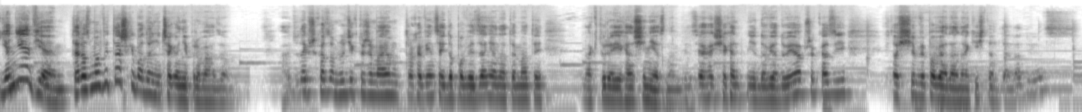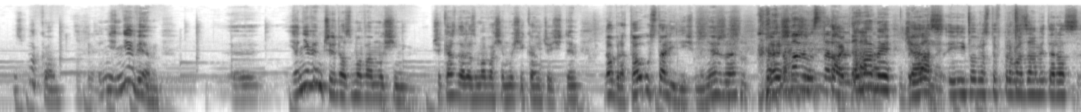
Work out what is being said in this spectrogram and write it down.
ja nie wiem. Te rozmowy też chyba do niczego nie prowadzą. Ale tutaj przychodzą ludzie, którzy mają trochę więcej do powiedzenia na tematy, na które ja się nie znam, więc ja się chętnie dowiaduję, a przy okazji ktoś się wypowiada na jakiś ten temat, więc no spoko. Nie, nie wiem. Y, Ja nie wiem, czy rozmowa musi, czy każda rozmowa się musi kończyć tym, dobra, to ustaliliśmy, nie, że... że To mamy ustalone, Tak, to mamy Działamy. raz i po prostu wprowadzamy teraz y,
